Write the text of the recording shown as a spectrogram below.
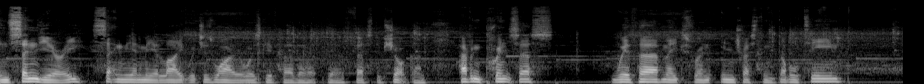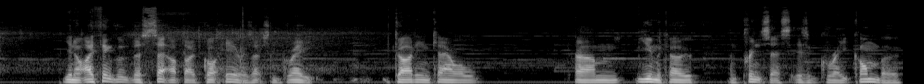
Incendiary, setting the enemy alight, which is why I always give her the, the festive shotgun. Having Princess with her makes for an interesting double team. You know, I think that the setup that I've got here is actually great. Guardian Carol, um, Yumiko, and Princess is a great combo.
